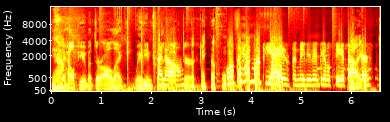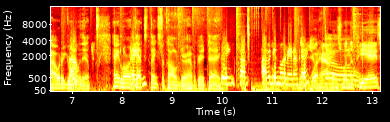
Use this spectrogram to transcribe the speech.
Yeah. to help you, but they're all like waiting for I the know. doctor. I know. well, if they had more PAs, then maybe they'd be able to see it faster. I, I would agree So- with you. Hey, Laura, Saying. thanks, thanks for calling, dear. Have a great day. Thanks. Have, have a good morning. Okay. What happens when the PAs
